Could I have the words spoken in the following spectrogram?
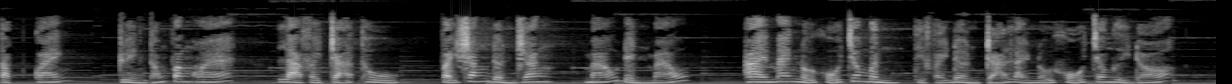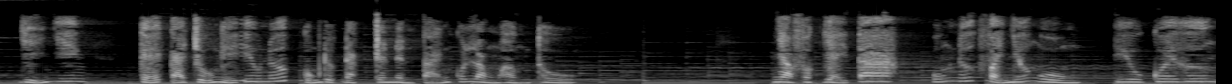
tập quán, truyền thống văn hóa là phải trả thù, phải răng đền răng, máu đền máu. Ai mang nỗi khổ cho mình thì phải đền trả lại nỗi khổ cho người đó. Dĩ nhiên, kể cả chủ nghĩa yêu nước cũng được đặt trên nền tảng của lòng hận thù. Nhà Phật dạy ta uống nước phải nhớ nguồn, yêu quê hương,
